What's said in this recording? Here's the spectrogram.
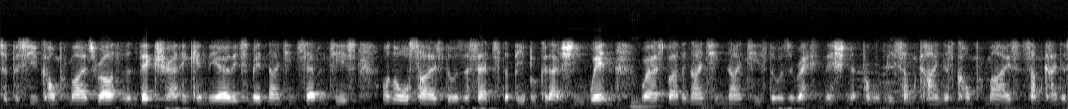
to pursue compromise rather than victory. I think in the early to mid 1970s, on all sides, there was a sense that people could actually win, whereas by the 1990s, there was a recognition that probably some kind of compromise, some kind of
